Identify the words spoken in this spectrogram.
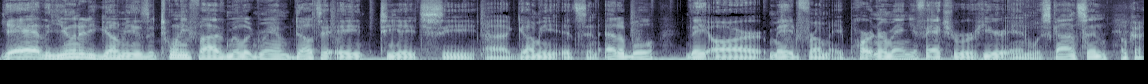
Yeah, the Unity gummy is a 25 milligram Delta 8 THC uh, gummy. It's an edible. They are made from a partner manufacturer here in Wisconsin. Okay.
